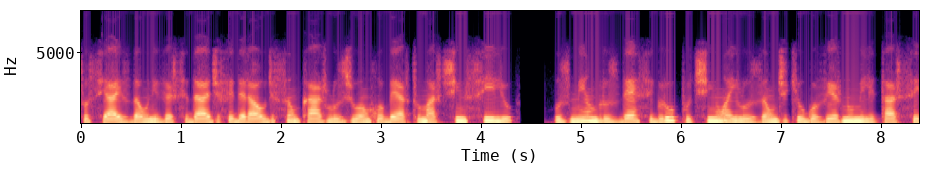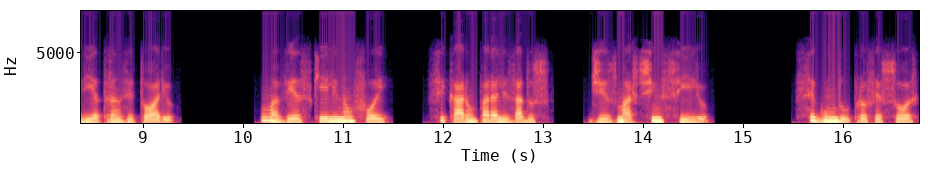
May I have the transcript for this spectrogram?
Sociais da Universidade Federal de São Carlos João Roberto Martins Filho, os membros desse grupo tinham a ilusão de que o governo militar seria transitório. Uma vez que ele não foi, ficaram paralisados, diz Martins Filho. Segundo o professor,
